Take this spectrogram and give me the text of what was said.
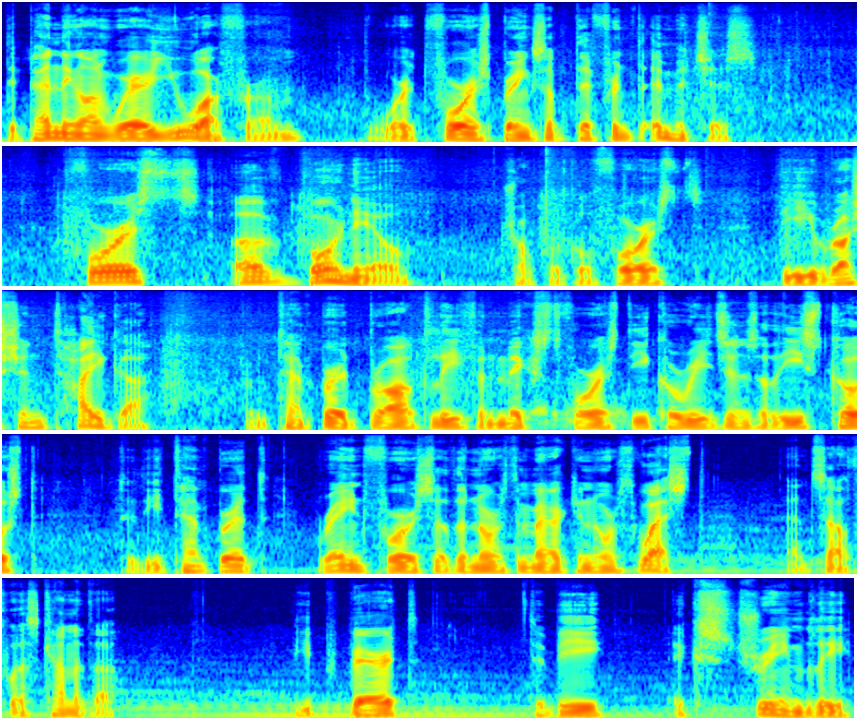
Depending on where you are from, the word forest brings up different images. Forests of Borneo, tropical forests, the Russian taiga, from temperate broadleaf and mixed forest ecoregions of the east coast to the temperate rainforests of the North American Northwest and Southwest Canada. Be prepared to be extremely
